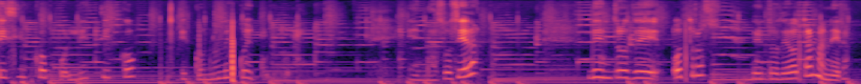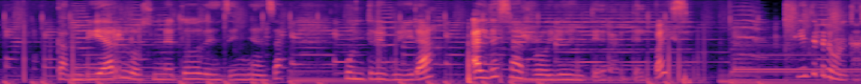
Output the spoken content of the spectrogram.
físico, político, económico y cultural en la sociedad. Dentro de otros, dentro de otra manera, cambiar los métodos de enseñanza contribuirá al desarrollo integral del país. Siguiente pregunta.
